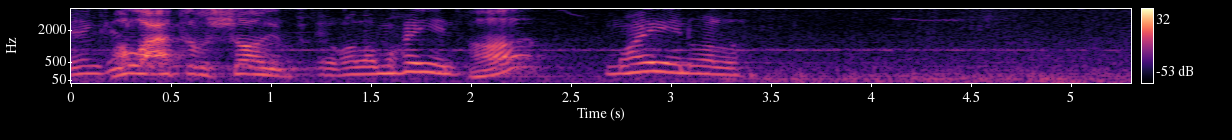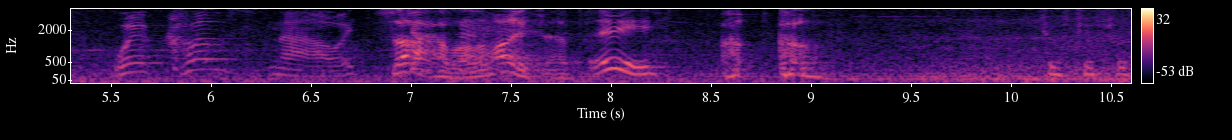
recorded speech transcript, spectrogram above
والله عتر الشايب. والله مهين. ها؟ مهين والله. ساحر هذا ما. يتعب. إي. شوف شوف شوف.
